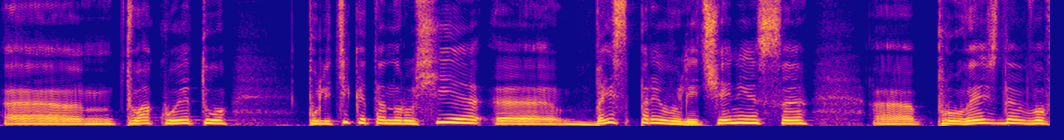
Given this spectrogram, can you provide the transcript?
а, това, което политиката на Русия без преувеличение се провежда в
